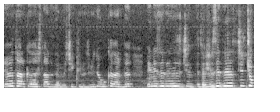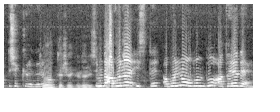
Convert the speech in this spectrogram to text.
Evet arkadaşlar dedemle çektiğimiz video bu kadardı. Beni izlediğiniz için, dedemi Teşekkür izlediğiniz için çok teşekkür ederim. Çok teşekkürler. Şimdi abone iste. Abone olun bu Atay'a de.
